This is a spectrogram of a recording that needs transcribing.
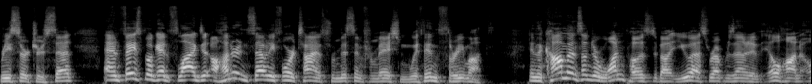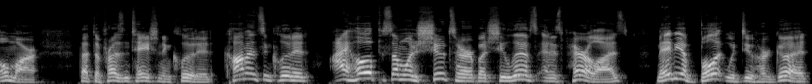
researchers said, and Facebook had flagged it 174 times for misinformation within three months. In the comments under one post about U.S. Representative Ilhan Omar, that the presentation included. Comments included, I hope someone shoots her, but she lives and is paralyzed. Maybe a bullet would do her good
